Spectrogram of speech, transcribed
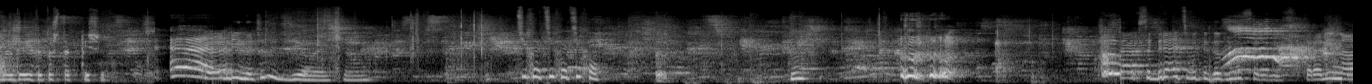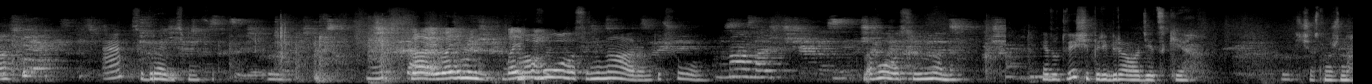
Маргарита тоже так пишет. Каролина, что ты делаешь? Тихо, тихо, тихо. Ну. Так, этот мусор весь. Каролина. Собирай весь мусор. Давай, возьми, возьми. На волосы не надо, ну ты что? Мама. На волосы не надо. Я тут вещи перебирала детские. Сейчас нужно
